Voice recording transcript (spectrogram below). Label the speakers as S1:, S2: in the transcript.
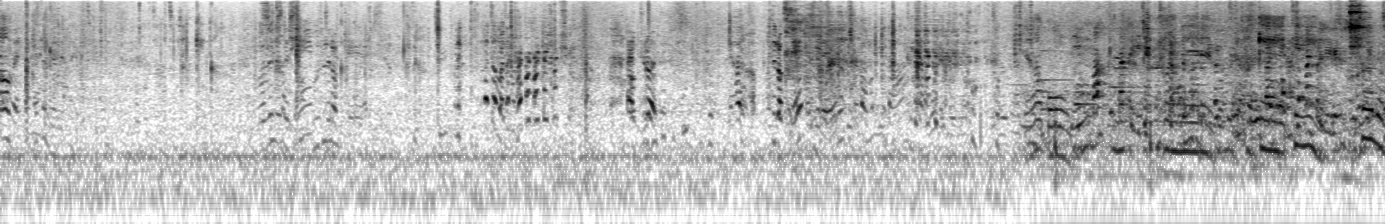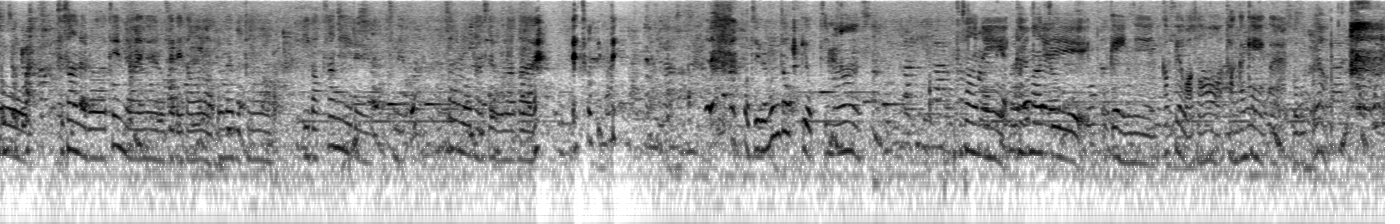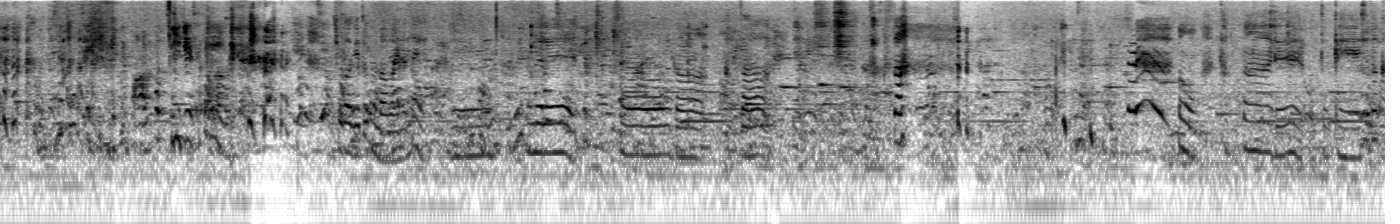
S1: 처음에 오늘도 부드럽게 하자마자 칼칼칼칼칼. 아 들어야 돼. 네, 부드럽게. 네, 출발합니다
S2: 하고. 저희는 밖에 팀 처음으로 부산으로 팀 여행을 오게 돼서 오늘부터 2박 3일을 지내고 서울로 다시 올라갈 예정인데 어, 지금 흔적이 없지만 부산의 달맞이옥에 있는 카페에 와서 당근 케이크를 먹었고요.
S1: 이게 스케일
S2: 조각이 조금 남아있는데 음, 오늘은 저희가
